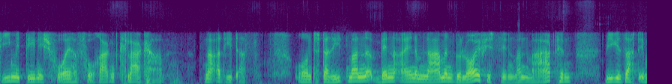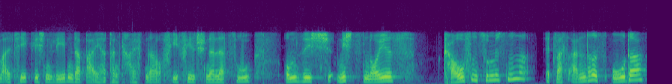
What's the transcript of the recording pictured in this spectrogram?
die, mit denen ich vorher hervorragend klarkam. Na, Adidas. Und da sieht man, wenn einem Namen geläufig sind, man Marken, wie gesagt, im alltäglichen Leben dabei hat, dann greift man auch viel, viel schneller zu, um sich nichts Neues kaufen zu müssen, etwas anderes oder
